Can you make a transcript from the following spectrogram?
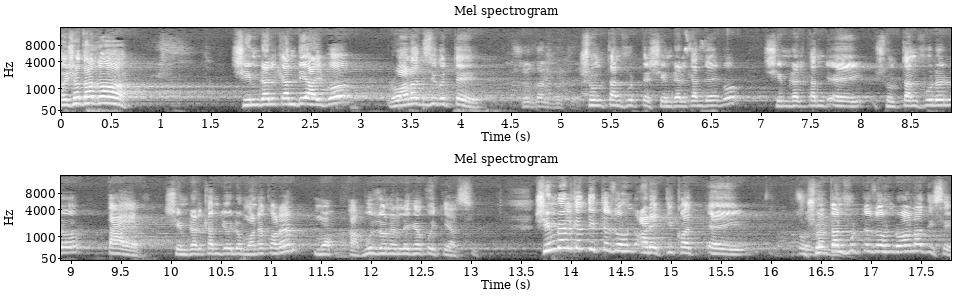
বসে থাকো। সিমরাইল কান্দি আইব। রওনা দিছে করতে? সুলতান করতে সুলতানপুরতে সিমরাইল কান্দি আইব। সিমরাইল কান্দি এই সুলতানপুর হইল তায়েফ সিমরাইল কান্দি হইল মনে করেন মক্কা। বুজনের লেগে কইতে আছি। সিমরাইল কান্দিতে যখন আরে কি কয় এই সুলতানপুরতে যখন রওনা দিছে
